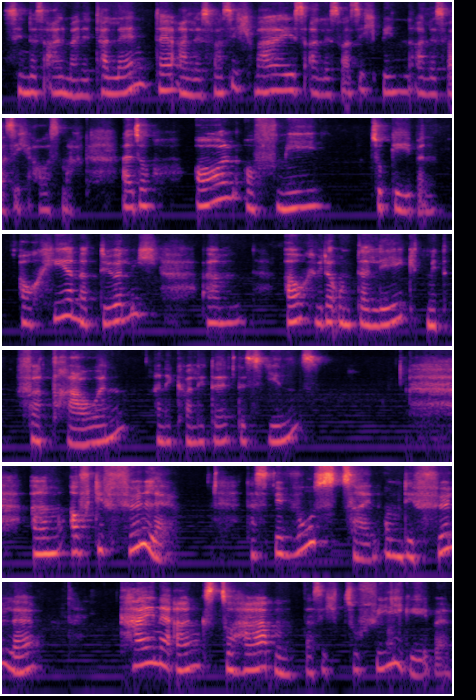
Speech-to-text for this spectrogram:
sind es all meine Talente, alles, was ich weiß, alles, was ich bin, alles, was ich ausmacht. Also all of me zu geben. Auch hier natürlich ähm, auch wieder unterlegt mit Vertrauen, eine Qualität des Yins, ähm, auf die Fülle, das Bewusstsein um die Fülle, keine Angst zu haben, dass ich zu viel gebe,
